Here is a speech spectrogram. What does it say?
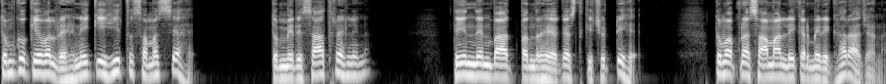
तुमको केवल रहने की ही तो समस्या है। तुम मेरे साथ रह लेना। तीन दिन बाद पंद्रह अगस्त की छुट्टी है। तुम अपना सामान लेकर मेरे घर आ जाना।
